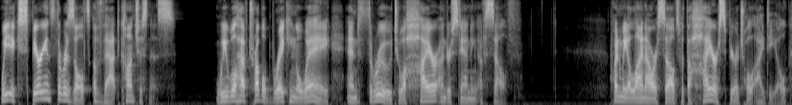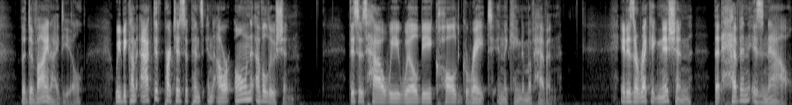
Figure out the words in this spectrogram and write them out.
we experience the results of that consciousness. We will have trouble breaking away and through to a higher understanding of self. When we align ourselves with the higher spiritual ideal, the divine ideal, we become active participants in our own evolution. This is how we will be called great in the kingdom of heaven. It is a recognition that heaven is now,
